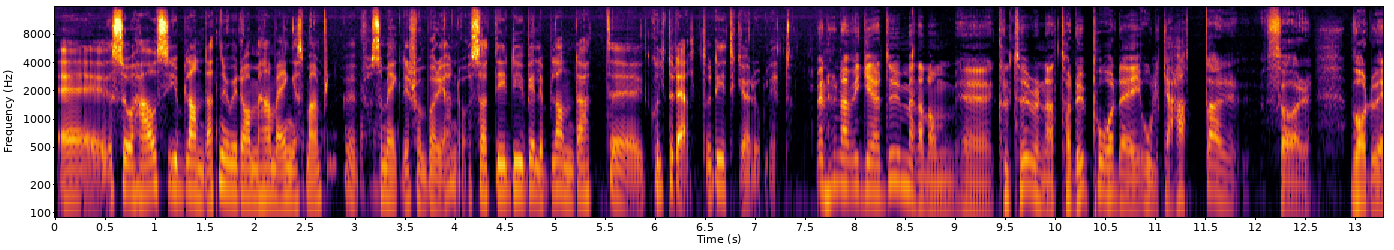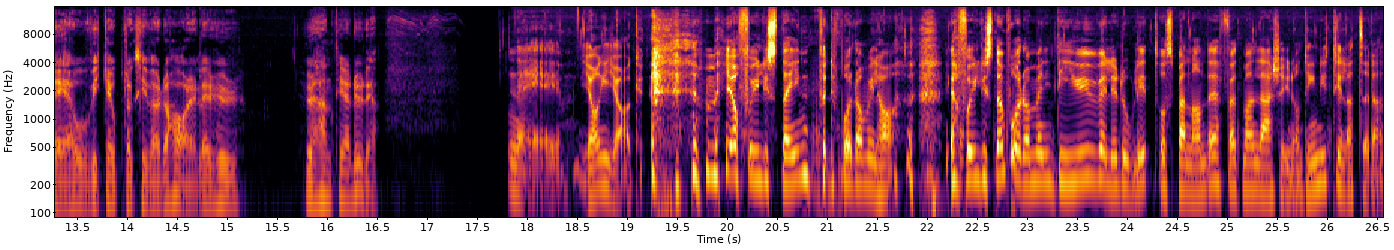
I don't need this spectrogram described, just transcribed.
Eh, so House är ju blandat nu idag, men han var engelsman eh, som ägde det från början. Då. Så att det, det är väldigt blandat eh, kulturellt och det tycker jag är roligt. Men hur navigerar du mellan de eh, kulturerna? Tar du på dig olika hattar för var du är och vilka uppdragsgivare du har? Eller hur, hur hanterar du det? Nej, jag är jag. men jag får ju lyssna in på vad de vill ha. Jag får ju lyssna på dem, men det är ju väldigt roligt och spännande för att man lär sig någonting nytt hela tiden.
